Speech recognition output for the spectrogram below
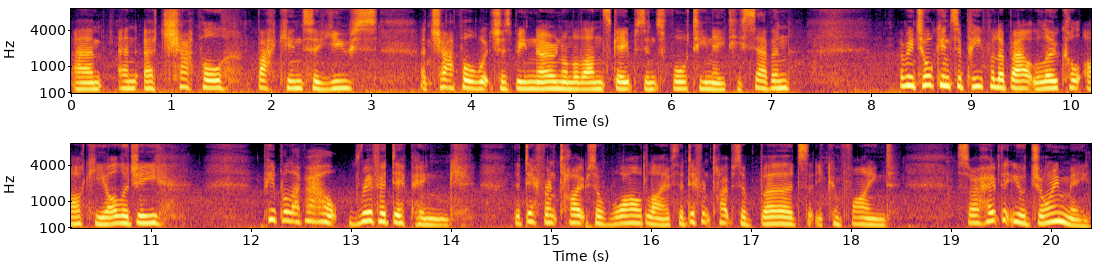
um, and a chapel back into use, a chapel which has been known on the landscape since 1487. I've been talking to people about local archaeology, people about river dipping, the different types of wildlife, the different types of birds that you can find. So I hope that you'll join me.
